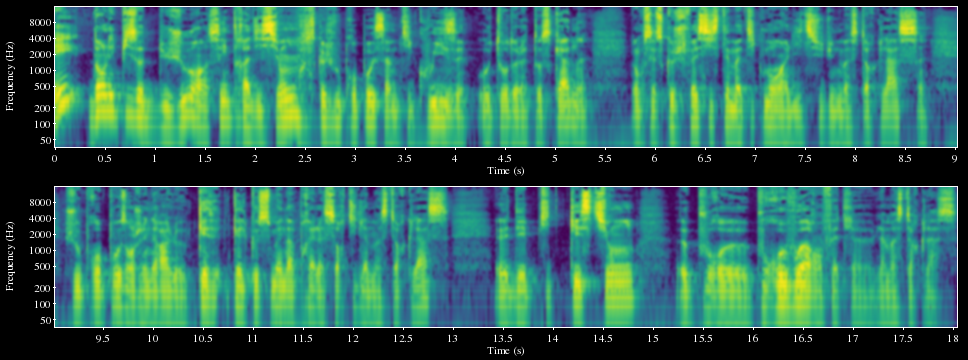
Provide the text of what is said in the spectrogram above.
Et dans l'épisode du jour, hein, c'est une tradition, ce que je vous propose c'est un petit quiz autour de la Toscane. Donc c'est ce que je fais systématiquement à l'issue d'une masterclass. Je vous propose en général quelques semaines après la sortie de la masterclass euh, des petites questions euh, pour, euh, pour revoir en fait la masterclass.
